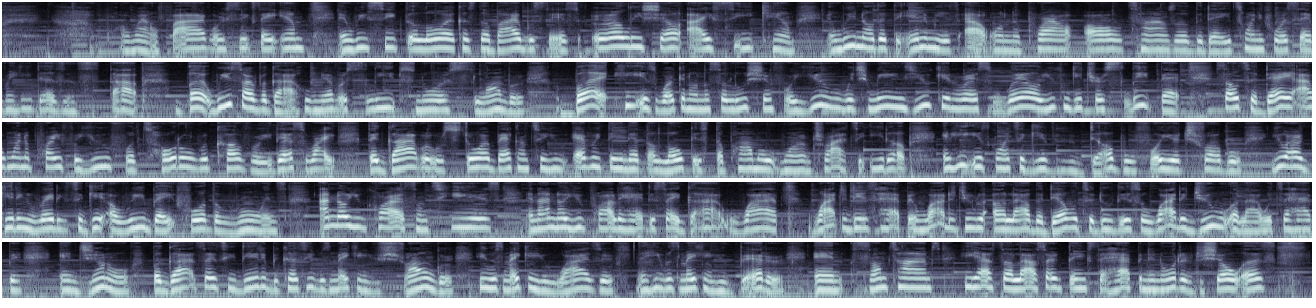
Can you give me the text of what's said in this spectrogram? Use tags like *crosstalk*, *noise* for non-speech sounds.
around 5 or 6 a.m. and we seek the Lord because the Bible says, Early shall I seek him. And we know that the enemy is out on the prowl all times of the day, 24 7. He doesn't stop. But we serve a God who never sleeps nor slumber. But he is working on a solution for you, which means you can rest well. You can get your sleep back. So today, I want to pray for you for total recovery. That's right, that God will restore back unto you everything that the locust, the palmer worm tried to eat up, and He is going to give you double for your trouble. You are getting ready to get a rebate for the ruins. I know you cried some tears, and I know you probably had to say, God, why? Why did this happen? Why did you allow the devil to do this? Or why did you allow it to happen in general? But God says He did it because He was making you stronger, He was making you wiser, and He was making you better. And sometimes He has to allow certain things to happen in order to show us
